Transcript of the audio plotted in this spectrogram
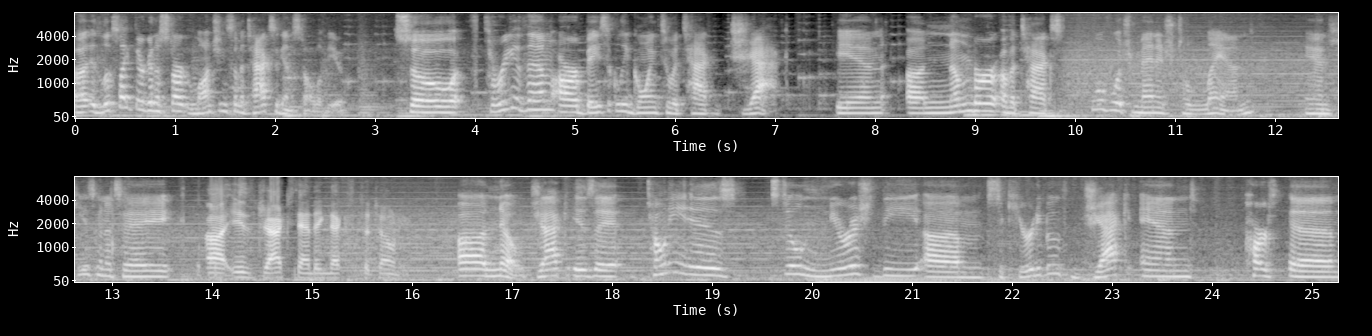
uh, it looks like they're going to start launching some attacks against all of you so three of them are basically going to attack jack in a number of attacks two of which manage to land and he is going to take Uh, is Jack standing next to Tony? Uh, no. Jack is a. Tony is still nearish the um, security booth. Jack and Car- uh,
